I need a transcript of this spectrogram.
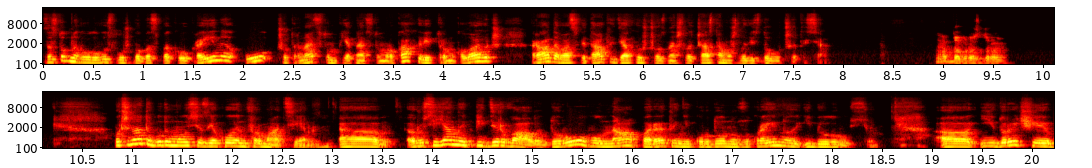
заступник голови служби безпеки України у 14-15 роках. Віктор Миколайович, рада вас вітати. Дякую, що знайшли час та можливість долучитися. Доброго здоров'я. Починати будемо ось з якої інформації. Е, Росіяни підірвали дорогу на перетині кордону з Україною і Білоруссю. Е, І, до речі,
